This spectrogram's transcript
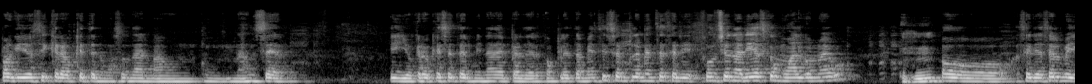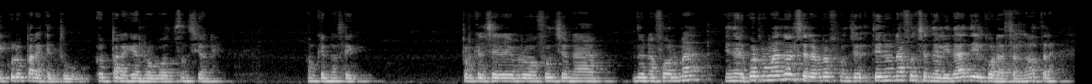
porque yo sí creo que tenemos un alma, un, un, un ser. Y yo creo que se termina de perder completamente y simplemente sería- funcionarías como algo nuevo o serías el vehículo para que tu, para que el robot funcione. Aunque no sé, porque el cerebro funciona de una forma, en el cuerpo humano el cerebro tiene una funcionalidad y el corazón otra.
